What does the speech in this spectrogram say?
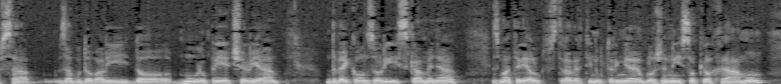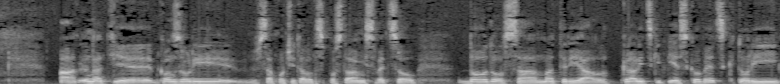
sa zabudovali do múru priečelia dve konzoly z kameňa, z materiálu z travertinu, ktorým je obložený sokel chrámu a na tie konzoly sa počítalo s postavami svetcov. Dohodol sa materiál Kralický pieskovec, ktorý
